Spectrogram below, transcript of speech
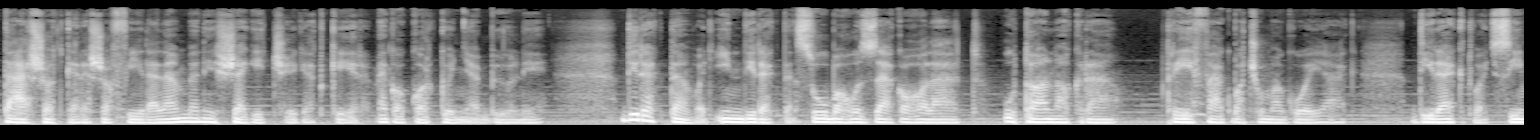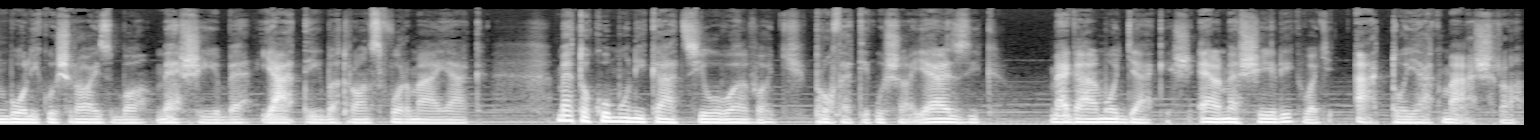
Társat keres a félelemben, és segítséget kér, meg akar könnyebbülni. Direkten vagy indirekten szóba hozzák a halált, utalnak rá, tréfákba csomagolják, direkt vagy szimbolikus rajzba, mesébe, játékba transformálják, metakommunikációval vagy profetikusan jelzik, megálmodják és elmesélik, vagy áttolják másra,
